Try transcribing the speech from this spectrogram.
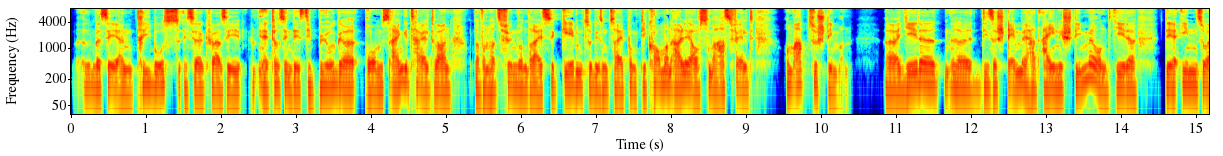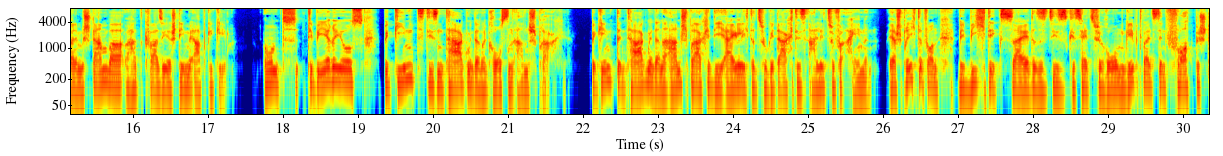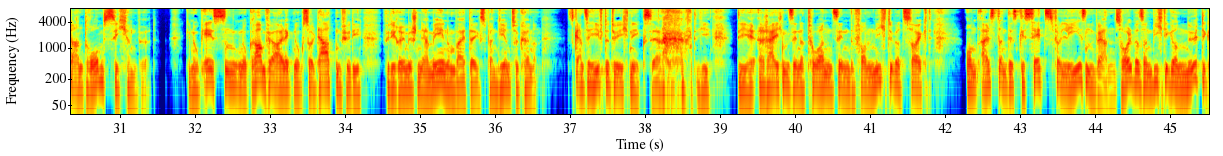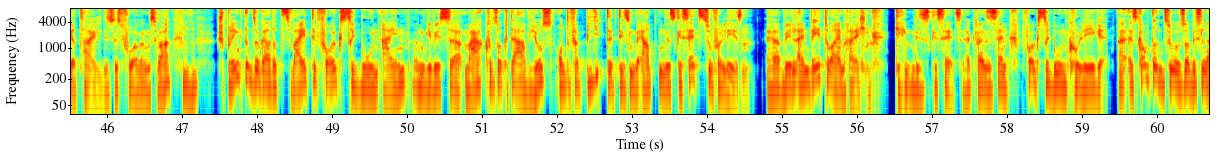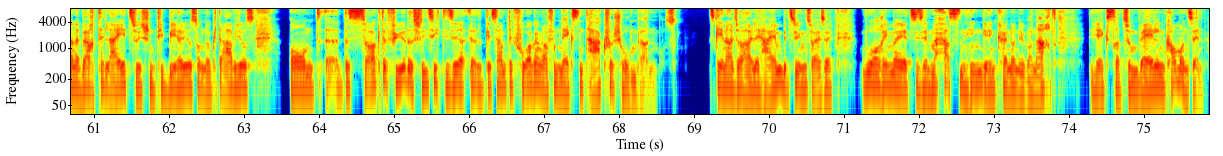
was ja ein Tribus ist ja quasi etwas, in das die Bürger Roms eingeteilt waren. Davon hat es 35 gegeben zu diesem Zeitpunkt. Die kommen alle aufs Marsfeld, um abzustimmen. Äh, jeder äh, dieser Stämme hat eine Stimme und jeder, der in so einem Stamm war, hat quasi eine Stimme abgegeben. Und Tiberius beginnt diesen Tag mit einer großen Ansprache beginnt den Tag mit einer Ansprache, die eigentlich dazu gedacht ist, alle zu vereinen. Er spricht davon, wie wichtig sei, dass es dieses Gesetz für Rom gibt, weil es den Fortbestand Roms sichern wird. Genug Essen, genug Raum für alle, genug Soldaten für die, für die römischen Armeen, um weiter expandieren zu können. Das Ganze hilft natürlich nichts. Ja. Die, die reichen Senatoren sind davon nicht überzeugt, und als dann das Gesetz verlesen werden soll, was ein wichtiger und nötiger Teil dieses Vorgangs war, mhm. springt dann sogar der zweite Volkstribun ein, ein gewisser Marcus Octavius, und verbietet diesem Beamten das Gesetz zu verlesen. Er will ein Veto einreichen gegen dieses Gesetz, ja, quasi sein Volkstribun-Kollege. Äh, es kommt dann zu so ein bisschen einer Wörtelei zwischen Tiberius und Octavius, und äh, das sorgt dafür, dass schließlich dieser äh, gesamte Vorgang auf den nächsten Tag verschoben werden muss. Es gehen also alle heim, beziehungsweise wo auch immer jetzt diese Massen hingehen können über Nacht, die extra zum Wählen kommen sind.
